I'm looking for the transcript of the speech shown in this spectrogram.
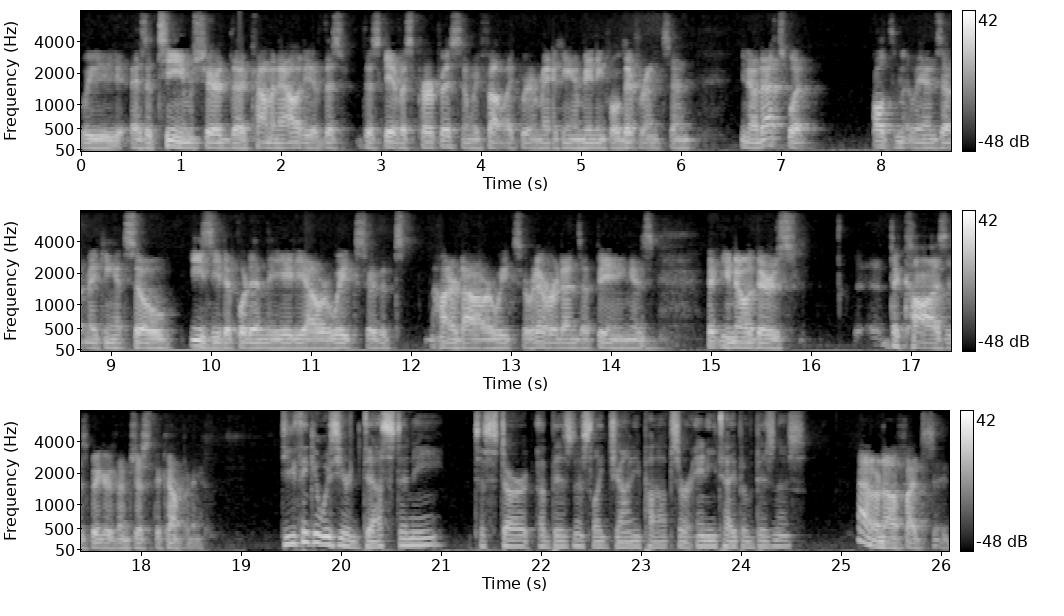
we, as a team, shared the commonality of this. This gave us purpose, and we felt like we were making a meaningful difference. And you know, that's what ultimately ends up making it so easy to put in the 80-hour weeks or the 100-hour weeks or whatever it ends up being. Is that you know there's the cause is bigger than just the company. Do you think it was your destiny to start a business like Johnny Pops or any type of business? I don't know if I'd say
